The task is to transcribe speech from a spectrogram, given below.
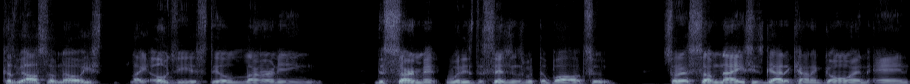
because we also know he's like OG is still learning discernment with his decisions with the ball too. So there's some nights he's got it kind of going and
